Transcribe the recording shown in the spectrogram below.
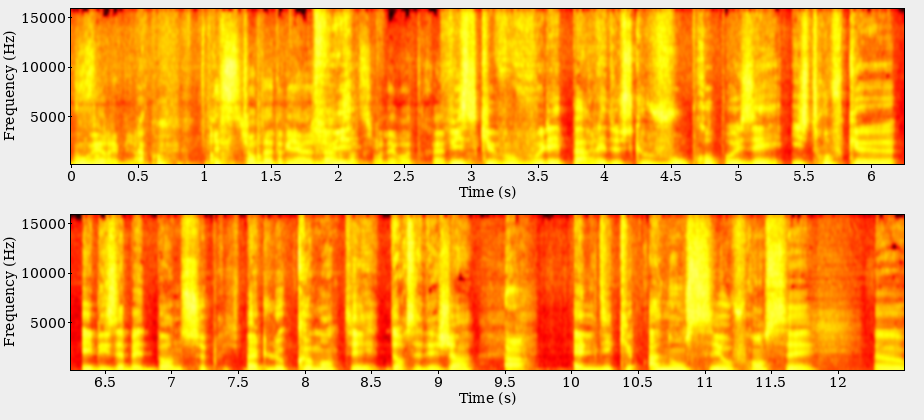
Vous verrez bien. Question d'Adrien Jean sur les retraites. Puisque vous voulez parler de ce que vous proposez, il se trouve que Elisabeth Borne ne se prive pas de le commenter, d'ores et déjà. Ah. Elle dit qu'annoncer aux Français euh,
